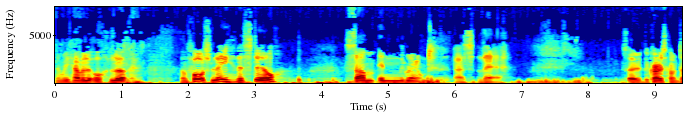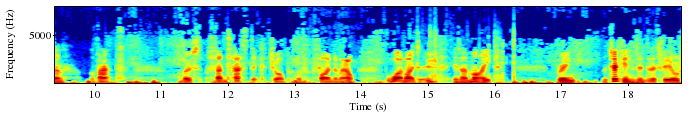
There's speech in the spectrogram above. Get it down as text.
and we have a little look, unfortunately there's still some in the ground as there. So the crows haven't done that most fantastic job of finding them out. But what I might do is I might bring the chickens into this field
